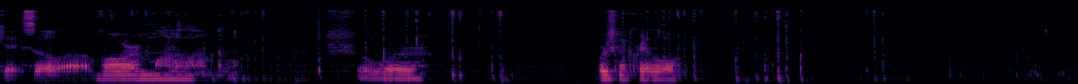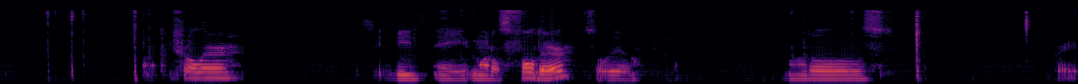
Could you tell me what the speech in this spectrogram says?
Okay, so uh, var model controller. We're just going to create a little controller. Need a models folder, so we'll do models. Great.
